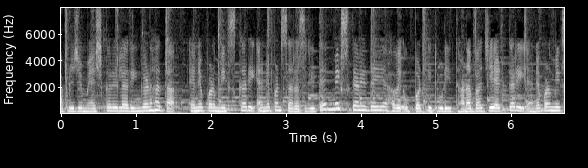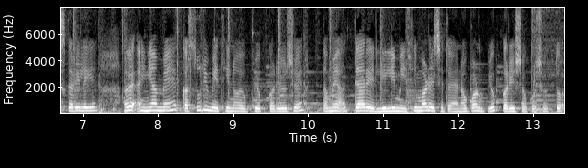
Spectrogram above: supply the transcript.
આપણે જે મેશ કરેલા રીંગણ હતા, એને પણ મિક્સ કરી, એને પણ સરસ રીતે મિક્સ કરી દઈએ. હવે ઉપરથી થોડી ધાણા ભાજી એડ કરી, એને પણ મિક્સ કરી લઈએ. હવે અહીંયા મેં કસૂરી મેથીનો ઉપયોગ કર્યો છે. તમે અત્યારે લીલી મેથી મળે છે, તો એનો પણ ઉપયોગ કરી શકો છો. તો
